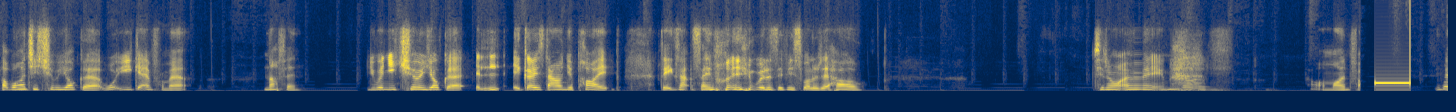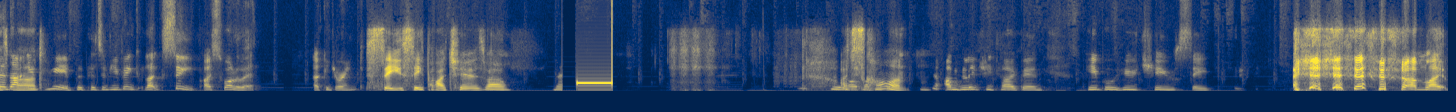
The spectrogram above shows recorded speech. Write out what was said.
Like, why do you chew a yogurt? What are you getting from it? Nothing. You, when you chew a yogurt, it, it goes down your pipe the exact same way it would as if you swallowed it whole. Do you know what I mean? No. Oh, mind f- No, that is weird because if you think like soup, I swallow it like a drink. see, soup I chew as well. I Oh just God. can't. I'm literally typing people who chew soup. I'm like,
